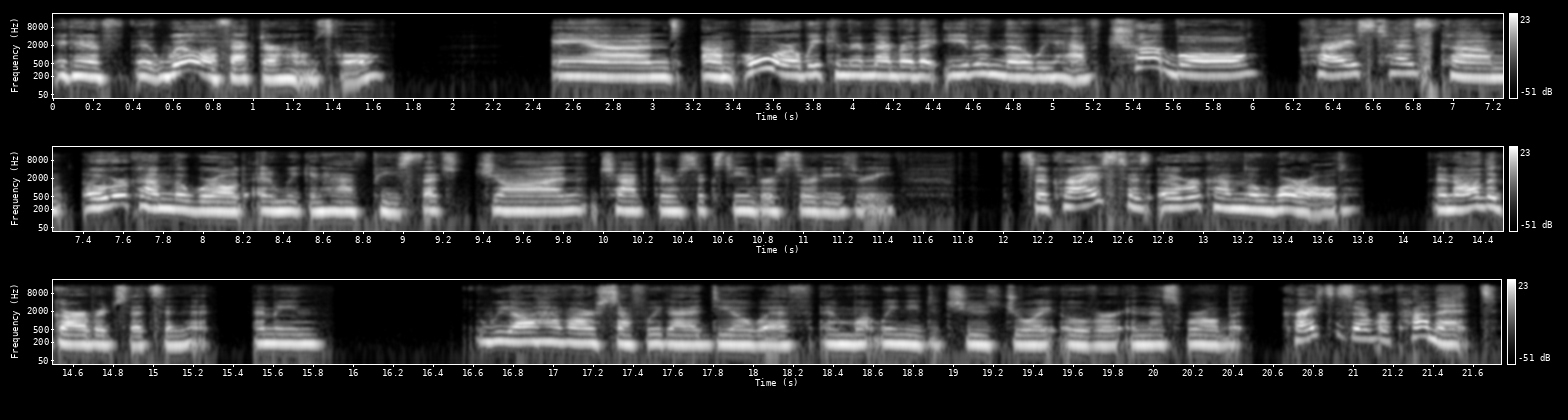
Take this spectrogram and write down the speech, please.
It can it will affect our homeschool, and um, or we can remember that even though we have trouble, Christ has come, overcome the world, and we can have peace. That's John chapter 16, verse 33. So Christ has overcome the world and all the garbage that's in it. I mean, we all have our stuff we got to deal with and what we need to choose joy over in this world, but Christ has overcome it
